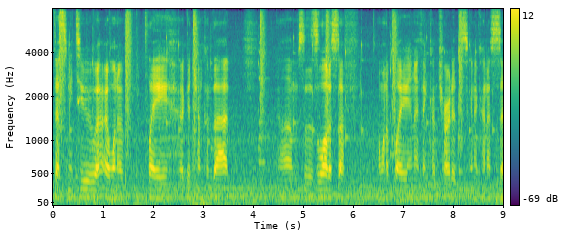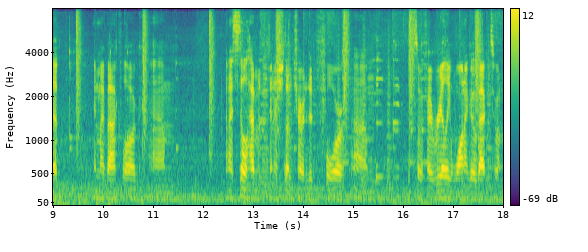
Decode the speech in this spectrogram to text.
Destiny 2, I want to play a good chunk of that. Um, so there's a lot of stuff I want to play, and I think Uncharted's going to kind of sit in my backlog. Um, and I still haven't finished Uncharted 4. Um, so if I really want to go back to an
